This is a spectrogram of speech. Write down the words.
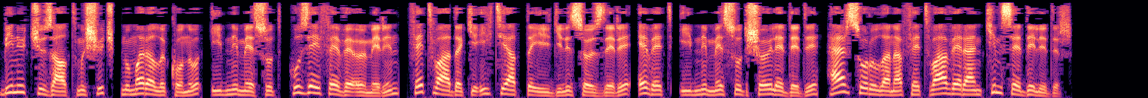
1363, numaralı konu, İbni Mesud, Huzeyfe ve Ömer'in, fetvadaki ihtiyatla ilgili sözleri, evet, İbni Mesud şöyle dedi, her sorulana fetva veren kimse delidir.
